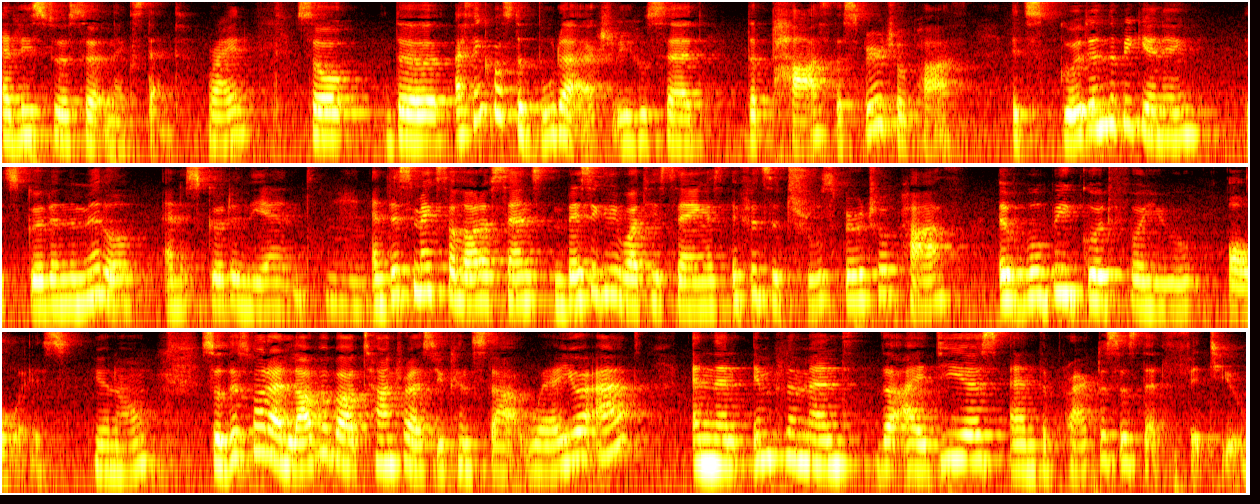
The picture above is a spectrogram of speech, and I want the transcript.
at least to a certain extent, right? So, the I think it was the Buddha actually who said the path, the spiritual path, it's good in the beginning, it's good in the middle and it's good in the end. Mm. And this makes a lot of sense. Basically, what he's saying is if it's a true spiritual path, it will be good for you always, you know? So, this is what I love about Tantra is you can start where you're at and then implement the ideas and the practices that fit you.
